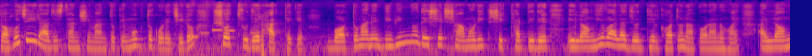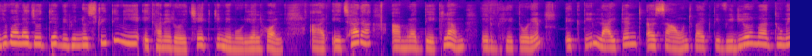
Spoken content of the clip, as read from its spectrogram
সহজেই রাজস্থান সীমান্তকে মুক্ত করেছিল শত্রুদের হাত থেকে। বর্তমানে বিভিন্ন দেশের সামরিক শিক্ষার্থীদের এই লঙ্গিওয়ালা যুদ্ধের ঘটনা পড়ানো হয়। আর লঙ্গিওয়ালা যুদ্ধের বিভিন্ন স্মৃতি নিয়ে এখানে রয়েছে একটি মেমোরিয়াল হল। আর এছাড়া আমরা দেখলাম এর ভেতরে একটি লাইট অ্যান্ড সাউন্ড বা একটি ভিডিওর মাধ্যমে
